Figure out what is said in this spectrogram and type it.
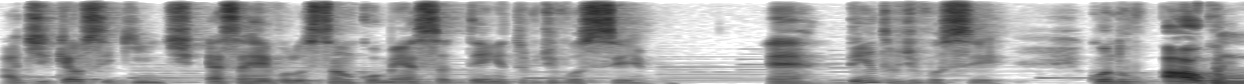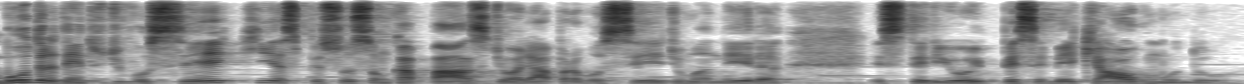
a dica é o seguinte: essa revolução começa dentro de você. É, dentro de você quando algo muda dentro de você que as pessoas são capazes de olhar para você de maneira exterior e perceber que algo mudou.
